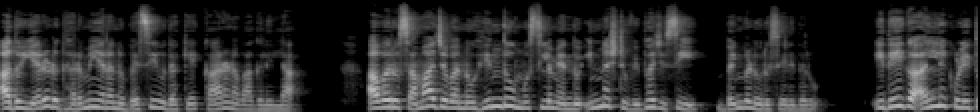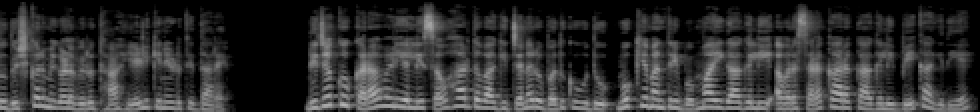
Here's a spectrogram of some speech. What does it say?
ಅದು ಎರಡು ಧರ್ಮೀಯರನ್ನು ಬೆಸೆಯುವುದಕ್ಕೆ ಕಾರಣವಾಗಲಿಲ್ಲ. ಅವರು ಸಮಾಜವನ್ನು ಹಿಂದೂ, ಮುಸ್ಲಿಂ ಎಂದು ಇನ್ನಷ್ಟು ವಿಭಜಿಸಿ ಬೆಂಗಳೂರು ಸೇರಿದರು. ಇದೀಗ ಅಲ್ಲಿ ಕುಳಿತು ದುಷ್ಕರ್ಮಿಗಳ ವಿರುದ್ಧ ಹೇಳಿಕೆ ನೀಡುತ್ತಿದ್ದಾರೆ. ನಿಜಕ್ಕೂ ಕರಾವಳಿಯಲ್ಲಿ ಸೌಹಾರ್ದವಾಗಿ ಜನರು ಬದುಕುವುದು ಮುಖ್ಯಮಂತ್ರಿ ಬೊಮ್ಮಾಯಿಗಾಗಲಿ, ಅವರ ಸರಕಾರಕ್ಕಾಗಲಿ ಬೇಕಾಗಿದೆಯೇ?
